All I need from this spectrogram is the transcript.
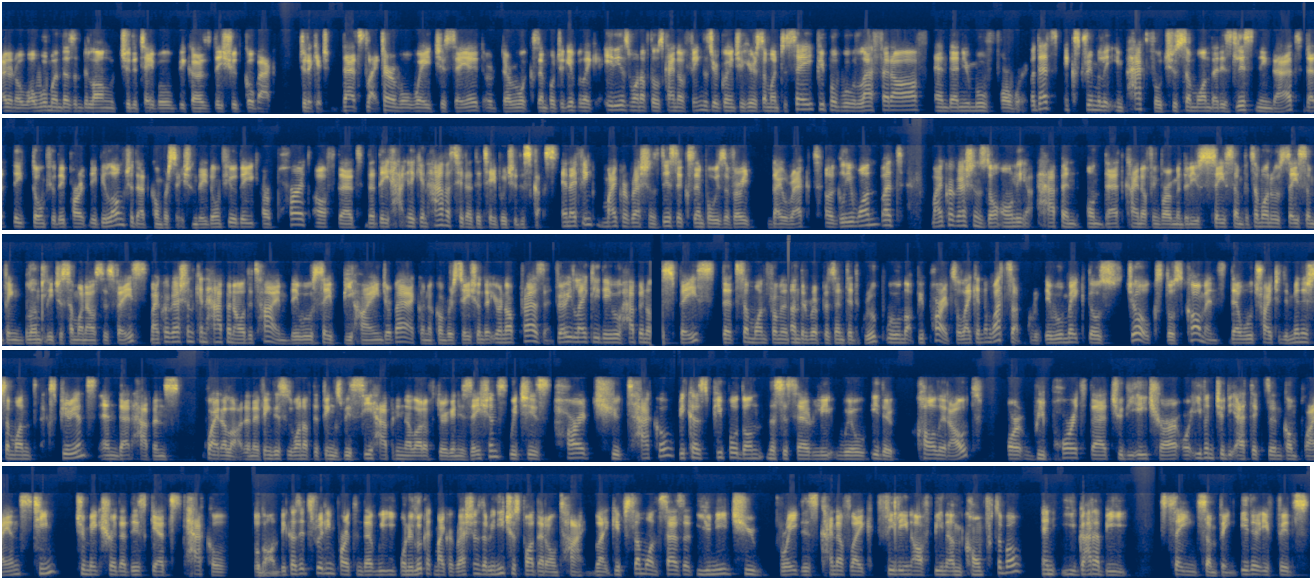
I don't know, a woman doesn't belong to the table because they should go back to the kitchen. That's like terrible way to say it or terrible example to give. But like it is one of those kind of things you're going to hear someone to say, people will laugh it off and then you move forward. But that's extremely impactful to someone that is listening that, that they don't feel they part, they belong to that conversation. They don't feel they are part of that, that they, ha- they can have a seat at the table to discuss. And I think microaggressions, this example is a very direct, ugly one, but microaggressions don't only happen on that kind of environment that you say something, someone will say something bluntly to someone else's face. Microaggression can happen all the time. They will say behind your back on a conversation that you're not present. Very likely they will happen on a space that someone from an underrepresented group will not be part. So, like in a WhatsApp group, they will make those jokes, those comments that will try to diminish someone's experience. And that happens quite a lot. And I think this is one of the things we see happening in a lot of the organizations, which is hard to tackle because people don't necessarily will either call it out or report that to the HR or even to the ethics and compliance team to make sure that this gets tackled on. Because it's really important that we when we look at microaggressions that we need to spot that on time. Like if someone says that you need to break this kind of like feeling of being uncomfortable and you gotta be saying something, either if it's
